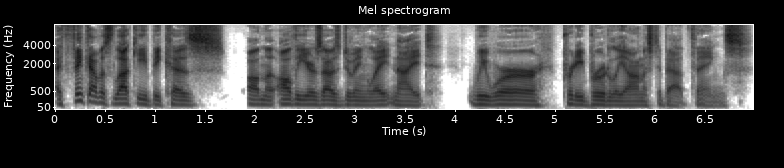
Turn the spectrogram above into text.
I think I was lucky because on the all the years I was doing late night, we were pretty brutally honest about things.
